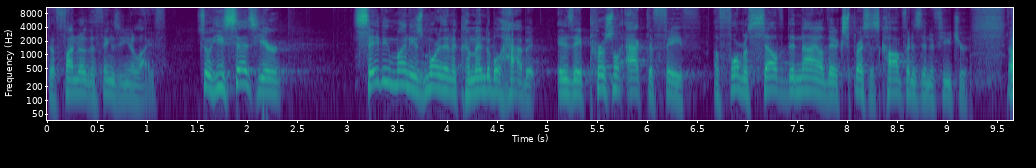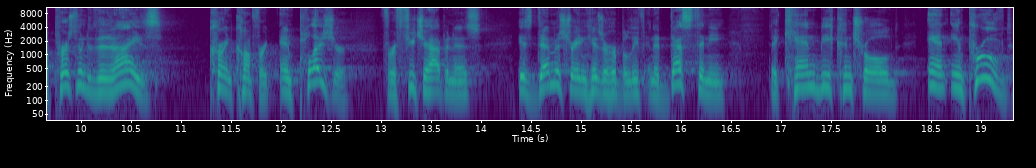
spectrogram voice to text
to fund other things in your life. So he says here, saving money is more than a commendable habit. It is a personal act of faith, a form of self-denial that expresses confidence in the future. A person who denies current comfort and pleasure for future happiness is demonstrating his or her belief in a destiny that can be controlled and improved.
